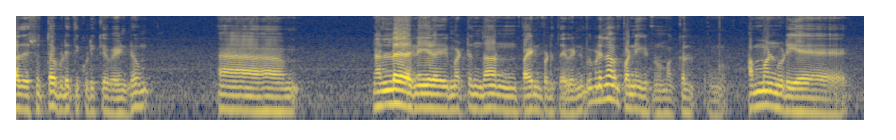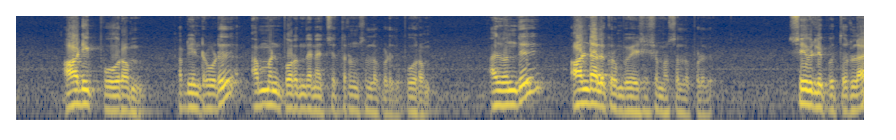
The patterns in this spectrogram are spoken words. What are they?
அதை சுத்தப்படுத்தி குடிக்க வேண்டும். நல்ல நீரை மட்டும்தான் பயன்படுத்த வேண்டும். இப்படிலாம் பண்ணிக்கிட்டோம் மக்கள். அம்மனுடைய ஆடிப்பூரம் அப்படின்ற ஒரு அம்மன் பிறந்த நட்சத்திரம்னு சொல்லப்படுது பூரம். அது வந்து ஆண்டாளுக்கு ரொம்ப விசேஷமாக சொல்லப்படுது. ஸ்ரீவில்லிபுத்தூரில்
